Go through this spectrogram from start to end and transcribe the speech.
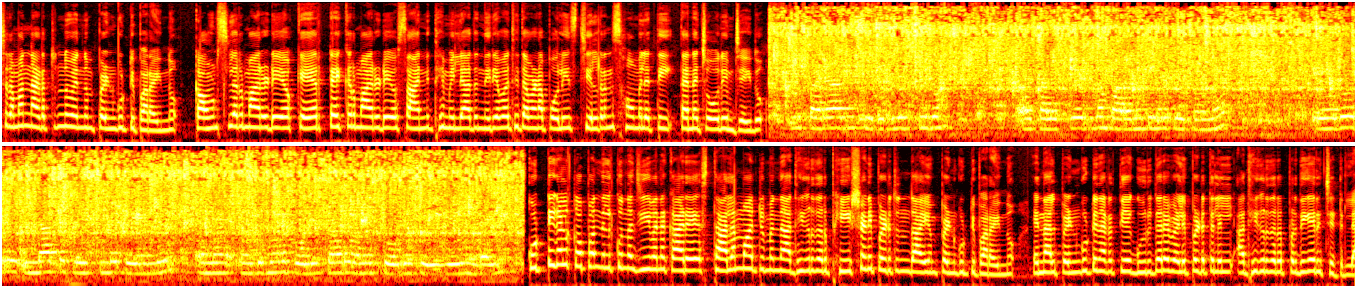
ശ്രമം നടത്തുന്നുവെന്നും പെൺകുട്ടി പറയുന്നു. കൗൺസിലർമാരുടെയോ കെയർ ടേക്കർമാരുടെയോ സാന്നിധ്യമില്ലാതെ നിരവധി തവണ പോലീസ് ചിൽഡ്രൻസ് ഹോമിലെത്തി തന്നെ ചോദ്യം ചെയ്തു. ഈ പരാതി കളക്ടറേറ്റിലും പറഞ്ഞതിനെ തുടർന്ന് ഏതോ ഒരു ഇല്ലാത്ത കേസിന്റെ പേരിൽ എന്നെ രണ്ട് മൂന്ന് പോലീസുകാർ വന്ന് ചോദ്യം ചെയ്യുകയും ഉണ്ടായി. കുട്ടികൾക്കൊപ്പം നിൽക്കുന്ന ജീവനക്കാരെ സ്ഥലം മാറ്റുമെന്ന് അധികൃതർ ഭീഷണിപ്പെടുത്തുന്നതായും പെൺകുട്ടി പറയുന്നു. എന്നാൽ പെൺകുട്ടി നടത്തിയ ഗുരുതര വെളിപ്പെടുത്തലിൽ അധികൃതർ പ്രതികരിച്ചിട്ടില്ല.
